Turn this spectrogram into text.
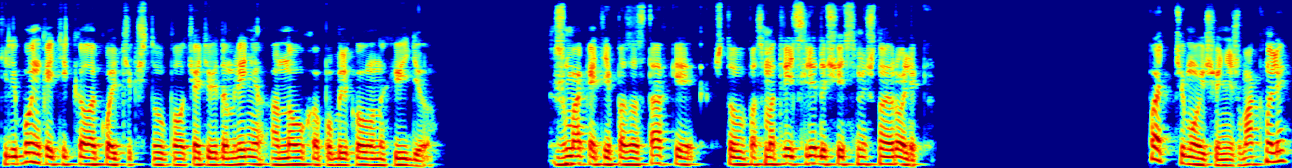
Телебонькайте колокольчик, чтобы получать уведомления о новых опубликованных видео. Жмакайте по заставке, чтобы посмотреть следующий смешной ролик. Почему еще не жмакнули?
